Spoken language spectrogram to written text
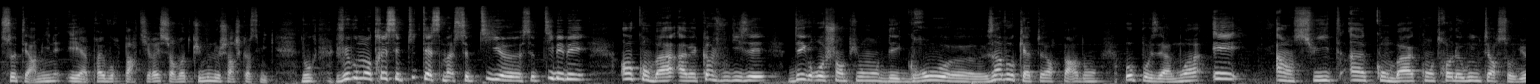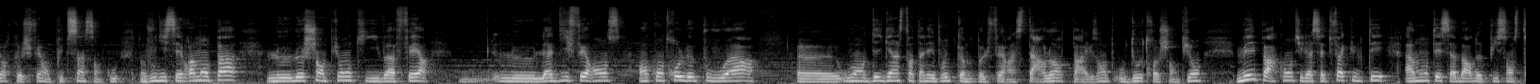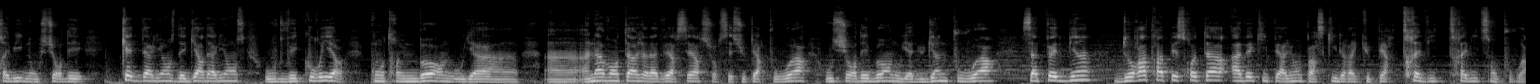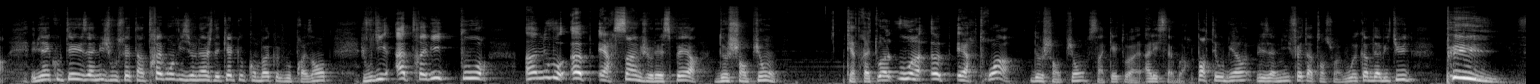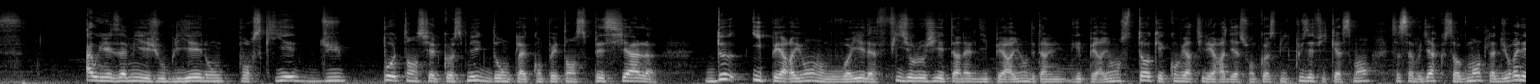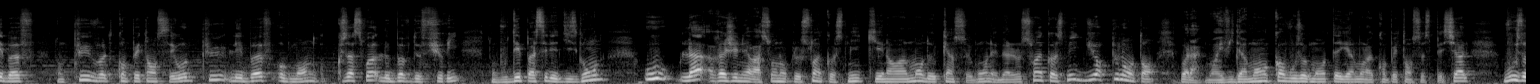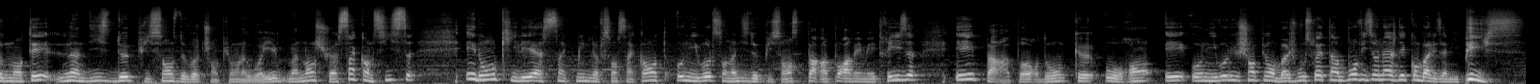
se termine et après vous repartirez sur votre cumul de charge cosmique. Donc je vais vous montrer ce petit, euh, ce petit bébé en combat avec, comme je vous disais, des gros champions, des gros euh, invocateurs, pardon, opposés à moi et ensuite un combat contre le Winter Soldier que je fais en plus de 500 coups. Donc je vous dis, c'est vraiment pas le, champion qui va faire la différence en contrôle de pouvoir euh, ou en dégâts instantanés bruts comme peut le faire un Star-Lord par exemple ou d'autres champions. Mais par contre, il a cette faculté à monter sa barre de puissance très vite, donc sur des quêtes d'alliance, des guerres d'alliance où vous devez courir contre une borne où il y a un, avantage à l'adversaire sur ses super pouvoirs ou sur des bornes où il y a du gain de pouvoir. Ça peut être bien de rattraper ce retard avec Hyperion parce qu'il récupère très vite, très vite son pouvoir. Eh bien écoutez les amis, je vous souhaite un très bon visionnage des quelques combats que je vous présente. Je vous dis à très vite pour un nouveau Up R5, je l'espère, de champion 4 étoiles ou un Up R3 de champion 5 étoiles. Allez savoir. Portez-vous bien, les amis, faites attention à vous. Et comme d'habitude, peace Ah oui, les amis, et j'ai oublié, donc, pour ce qui est du potentiel cosmique, donc la compétence spéciale de Hyperion. Donc vous voyez la physiologie éternelle d'Hyperion, d'Hyperion stocke et convertit les radiations cosmiques plus efficacement. Ça, ça veut dire que ça augmente la durée des buffs. Donc plus votre compétence est haute, plus les buffs augmentent. Que ce soit le buff de furie, donc vous dépassez les 10 secondes, ou la régénération, donc le soin cosmique qui est normalement de 15 secondes. Et eh bien le soin cosmique dure plus longtemps. Voilà, bon évidemment, quand vous augmentez également la compétence spéciale, vous augmentez l'indice de puissance de votre champion. Là vous voyez, maintenant je suis à 56, et donc il est à 5950 au niveau de son indice de puissance par rapport à mes maîtrises et par rapport donc au rang et au niveau du champion. Bah, je vous souhaite un bon visionnage des combats les amis. Peace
